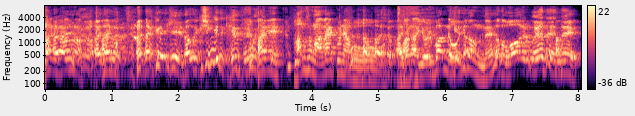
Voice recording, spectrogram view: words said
아니 방송. 아니 나 이거 아니, 나 이게 나도 이렇게 신기해서 계속 보고 있어. 아니 방송 안 할 거냐고. 아니, 아 나 열받네 이게 어이가 나- 없네. 나도 와 이러고 해야 되는데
